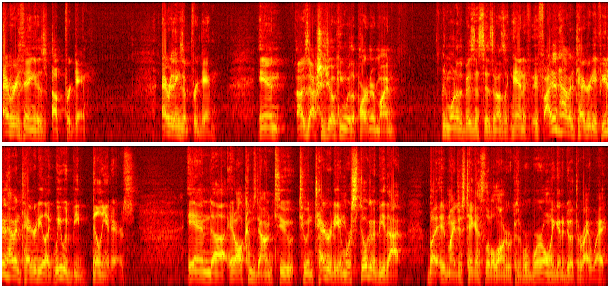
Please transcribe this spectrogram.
everything is up for game. Everything's up for game. And I was actually joking with a partner of mine in one of the businesses, and I was like, man, if, if I didn't have integrity, if you didn't have integrity, like we would be billionaires. And uh, it all comes down to to integrity, and we're still going to be that, but it might just take us a little longer because we're, we're only going to do it the right way.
